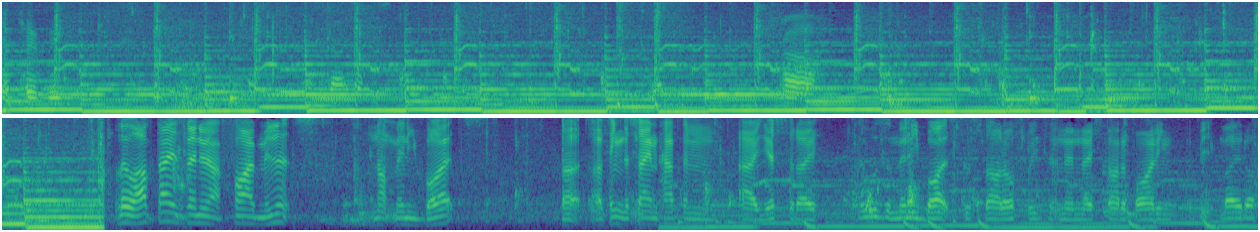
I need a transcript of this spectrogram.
Big. Little update, it's been about five minutes, not many bites, but I think the same happened uh, yesterday. There wasn't many bites to start off with and then they started biting a bit later.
